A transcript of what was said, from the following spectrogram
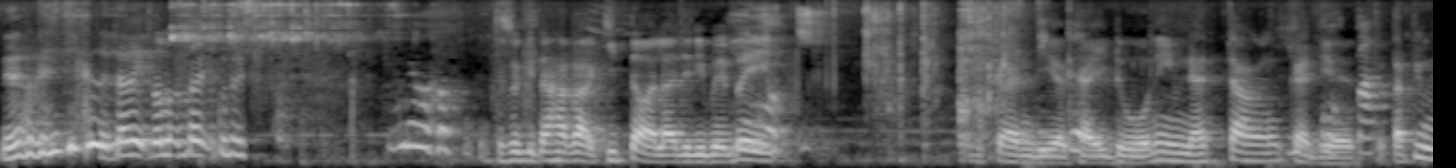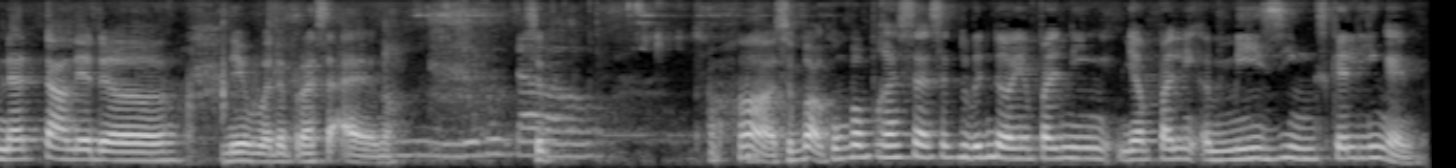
Dia nak makan stiker. Tarik, tolong tarik kudus. No. So, kita harap kita lah jadi baik-baik. Bukan dia Kaido ni binatang kan dia. Tapi binatang dia ada dia ada perasaan tau. Hmm, Seb- Ha, sebab kumpulan perasan satu benda yang paling yang paling amazing sekali kan.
